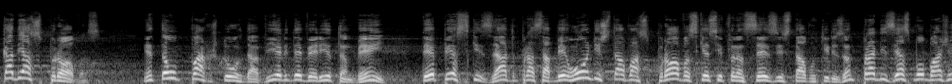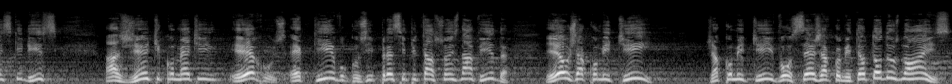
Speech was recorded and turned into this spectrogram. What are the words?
Cadê as provas? Então o pastor Davi, ele deveria também ter pesquisado para saber onde estavam as provas que esse francês estava utilizando para dizer as bobagens que disse. A gente comete erros, equívocos e precipitações na vida. Eu já cometi, já cometi, você já cometeu, todos nós.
